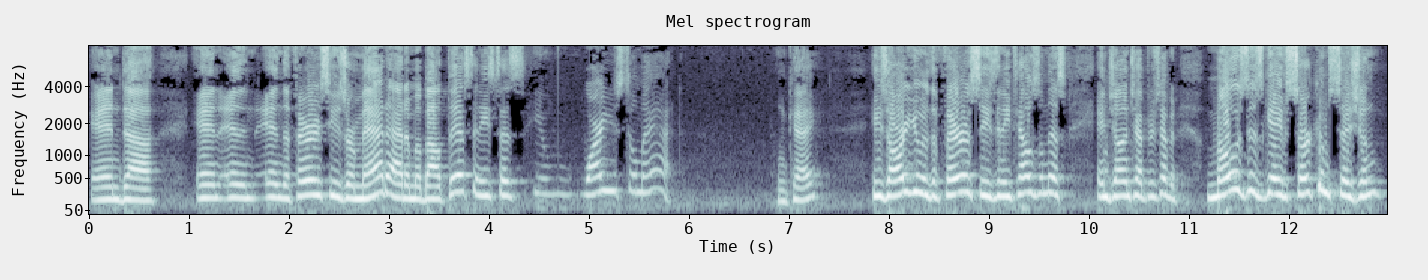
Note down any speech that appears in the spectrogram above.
And, uh, and, and, and the Pharisees are mad at him about this. And he says, why are you still mad? Okay. He's arguing with the Pharisees and he tells them this in John chapter 7. Moses gave circumcision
